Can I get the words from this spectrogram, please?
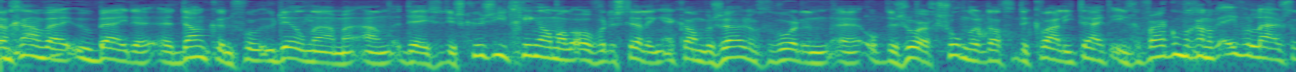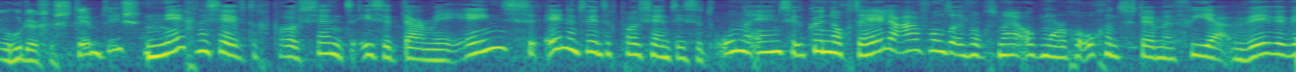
Dan gaan wij u beiden uh, danken voor uw deelname aan deze discussie. Het ging allemaal over de stelling... er kan bezuinigd worden uh, op de zorg zonder dat de kwaliteit in gevaar komt. We gaan nog even luisteren hoe er gestemd is. 79% is het daarmee eens. 21% is het oneens. U kunt nog de hele avond en volgens mij ook morgenochtend stemmen via www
